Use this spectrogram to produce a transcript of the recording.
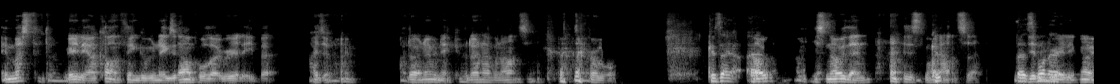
It must have done really. I can't think of an example though, really. But I don't know. I don't know, Nick. I don't have an answer. Terrible. Because I, I, oh, No, I just know then is my answer. That's didn't one of really know.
